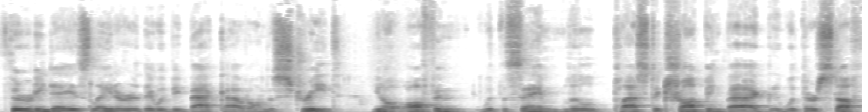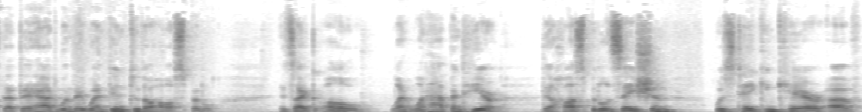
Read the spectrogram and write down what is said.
30 days later, they would be back out on the street, you know, often with the same little plastic shopping bag with their stuff that they had when they went into the hospital. It's like, oh, what, what happened here? The hospitalization was taking care of,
